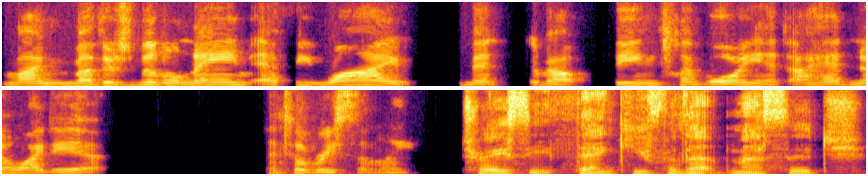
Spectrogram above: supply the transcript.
my mother's middle name, F E Y, meant about being clairvoyant. I had no idea until recently. Tracey, thank you for that message,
